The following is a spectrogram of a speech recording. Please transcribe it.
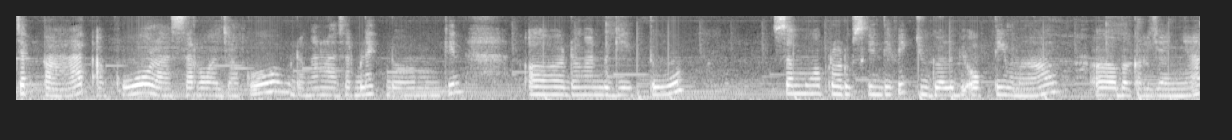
cepat aku laser wajahku dengan laser black doll. Mungkin uh, dengan begitu semua produk skintific juga lebih optimal uh, bekerjanya.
